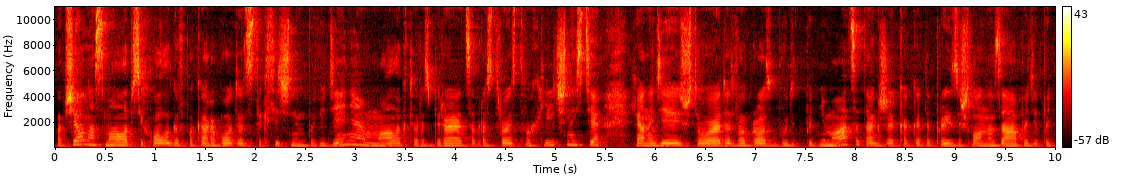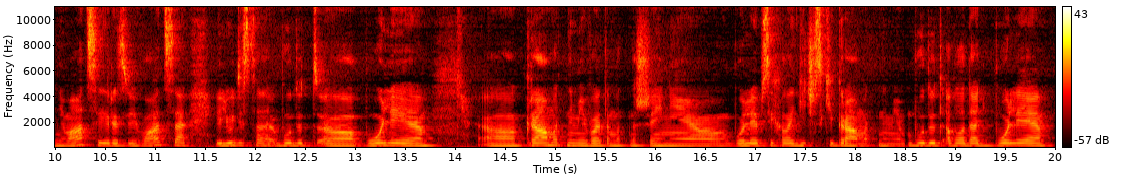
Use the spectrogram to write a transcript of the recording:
Вообще у нас мало психологов пока работают с токсичным поведением, мало кто разбирается в расстройствах личности. Я надеюсь, что этот вопрос будет подниматься, так же, как это произошло на Западе, подниматься и развиваться, и люди будут э, более грамотными в этом отношении, более психологически грамотными, будут обладать более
